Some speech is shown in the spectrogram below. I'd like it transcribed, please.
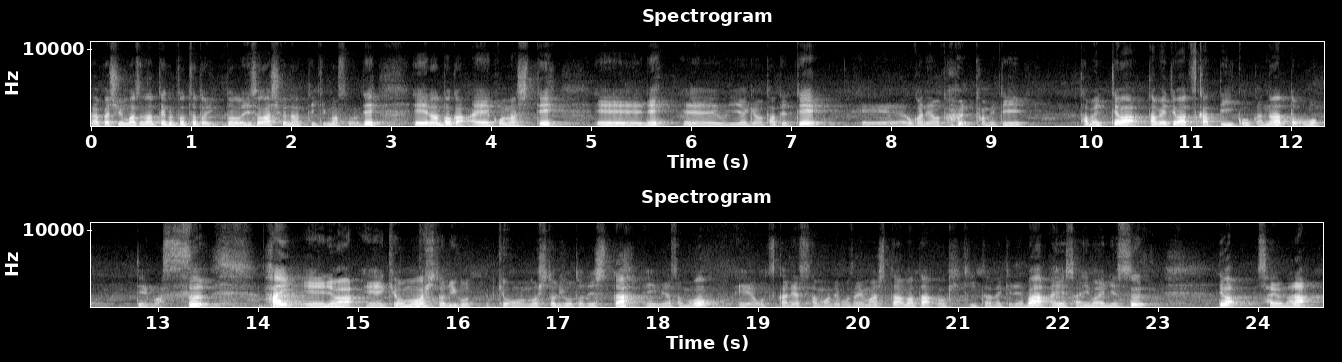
やっぱり週末になってくるとちょっとどんどん忙しくなってきますので、えー、なんとか、えこなしてえーねえー、売り上げを立てて、えー、お金を貯めて貯めては貯めては使っていこうかなと思ってます。はい、えー、では、えー、今日も独りご今日の独り言でした、えー、皆様も、えー、お疲れ様でございました。またお聞きいただければ、えー、幸いです。ではさようなら。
